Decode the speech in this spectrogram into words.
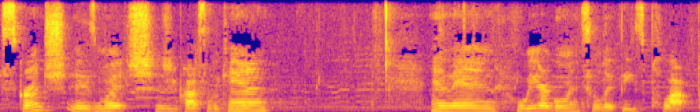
scrunch as much as you possibly can. And then we are going to let these plop.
